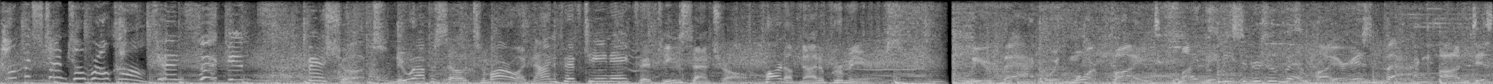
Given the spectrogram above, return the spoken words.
How much time till roll call? 10 seconds. Fish Hooks, new episode tomorrow at 9.15, 8.15 Central. Part of Night of Premieres. We're back with more Bite. My Babysitter's a Vampire is back on Disney.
